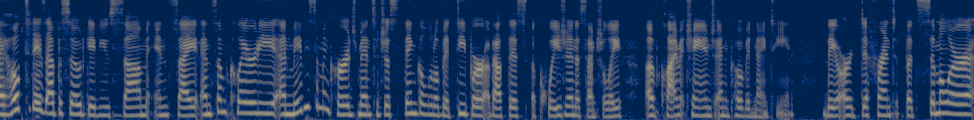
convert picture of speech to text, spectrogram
I hope today's episode gave you some insight and some clarity and maybe some encouragement to just think a little bit deeper about this equation, essentially, of climate change and COVID 19. They are different but similar,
